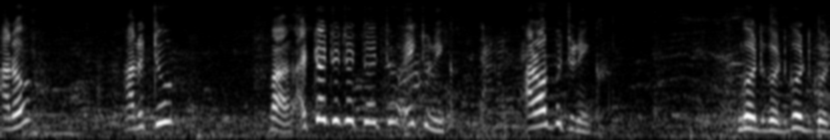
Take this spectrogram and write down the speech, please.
আরও, আর একটু। বা, একটু একটু একটু একটু একটু একটু নিক। আর অল্প একটু নিক। Good good good good.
